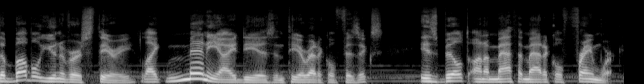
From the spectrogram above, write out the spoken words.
The bubble universe theory, like many ideas in theoretical physics, is built on a mathematical framework.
